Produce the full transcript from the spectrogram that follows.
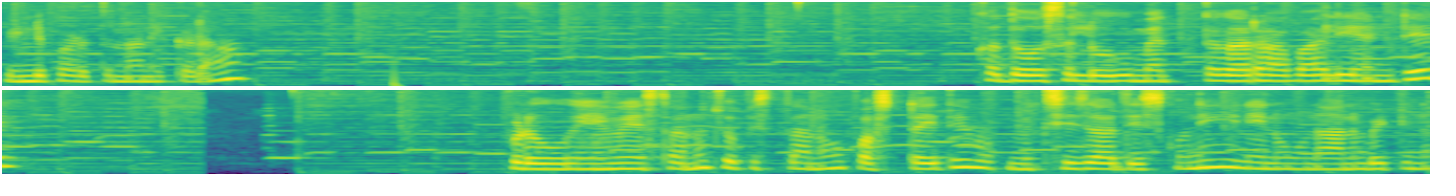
పిండి పడుతున్నాను ఇక్కడ. ఒక దోశలు మెత్తగా రావాలి అంటే ఇప్పుడు ఏం వేస్తానో చూపిస్తాను. ఫస్ట్ అయితే ఒక మిక్సీ జార్ తీసుకొని నేను నానబెట్టిన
